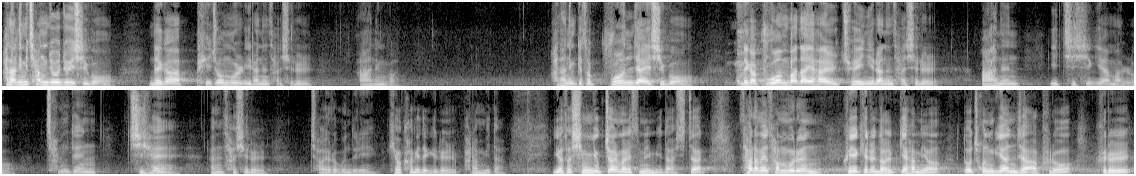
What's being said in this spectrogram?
하나님이 창조주이시고 내가 피조물이라는 사실을 아는 것. 하나님께서 구원자이시고 내가 구원받아야 할 죄인이라는 사실을 아는 이 지식이야말로 참된 지혜라는 사실을 저 여러분들이 기억하게 되기를 바랍니다. 이어서 16절 말씀입니다. 시작. 사람의 선물은 그의 길을 넓게 하며 또 존귀한 자 앞으로 그를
